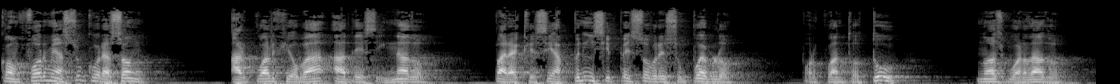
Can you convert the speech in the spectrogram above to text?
conforme a su corazón, al cual Jehová ha designado para que sea príncipe sobre su pueblo, por cuanto tú no has guardado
